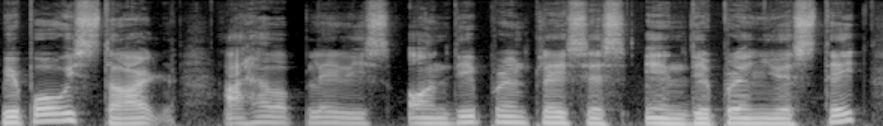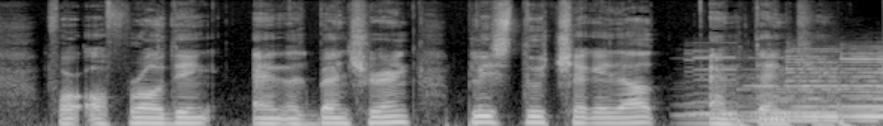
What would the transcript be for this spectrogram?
Before we start, I have a playlist on different places in different US state for off-roading and adventuring. Please do check it out and thank you.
